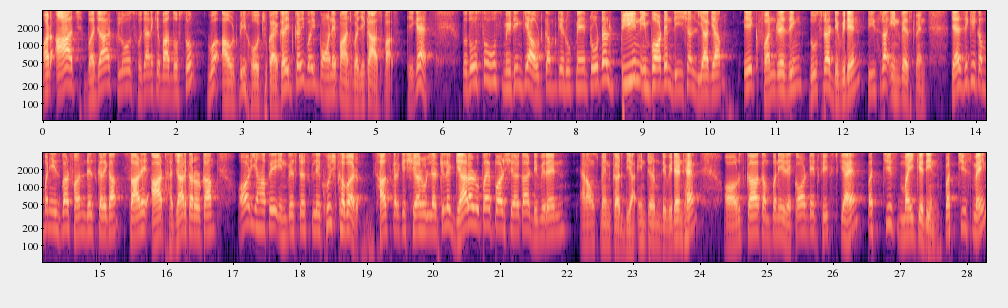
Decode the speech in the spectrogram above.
और आज बाज़ार क्लोज हो जाने के बाद दोस्तों, वो आउट भी हो चुका है। करीब करीब वही पौने पाँच बजे के आसपास, ठीक है? तो दोस्तों, उस मीटिंग के आउटकम के रूप में टोटल तीन इंपॉर्टेंट डिसीज़न लिया गया। एक फंड रेजिंग दूसरा डिविडेंड तीसरा इन्वेस्टमेंट जैसे कि कंपनी इस बार फंड रेज करेगा साढ़े आठ हज़ार करोड़ का। और यहाँ पे इन्वेस्टर्स के लिए खुश खबर खास करके शेयर होल्डर के लिए ग्यारह रुपये पर शेयर का डिविडेंड अनाउंसमेंट कर दिया। इंटरम डिविडेंड है और उसका कंपनी रिकॉर्ड डेट फिक्स्ड किया है 25 मई के दिन 25 मई,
